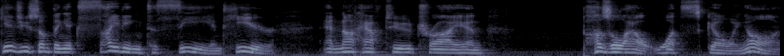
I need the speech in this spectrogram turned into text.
Gives you something exciting to see and hear and not have to try and puzzle out what's going on.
